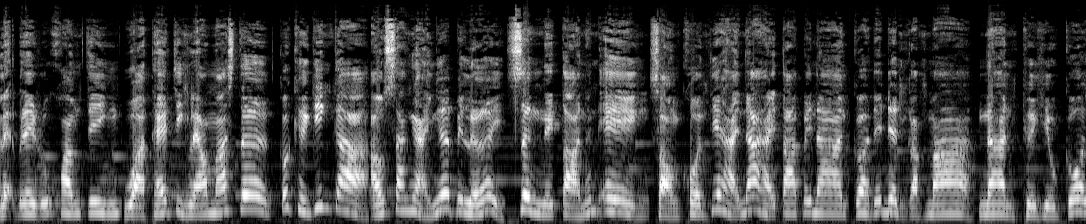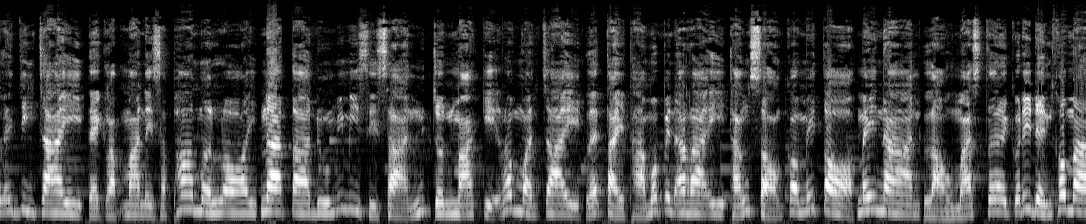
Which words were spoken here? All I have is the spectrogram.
และไม่ได้รู้ความจริง ว่าแท้จริงแล้วมาสเตอร์ ก็คือกิ้งก่าเอาสร้างหงายเงือไปเลย ซึ่งในตอนนั้นเองสองคนที่หายหน้าหายตาไปนานก็ได้เดินกลับมานั่นคือฮิวโก้และจริงใจ แต่กลับมาในสภาพเมินลอย หน้าตาดูไม่มีสีสัน จนมากิเริ่มหวั่นใจ และไต่ถามว่าเป็นอะไร ทั้งสองก็ไม่ตอบ ไม่นานเหล่ามาสเตอร์ก็ได้เดินเข้ามา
